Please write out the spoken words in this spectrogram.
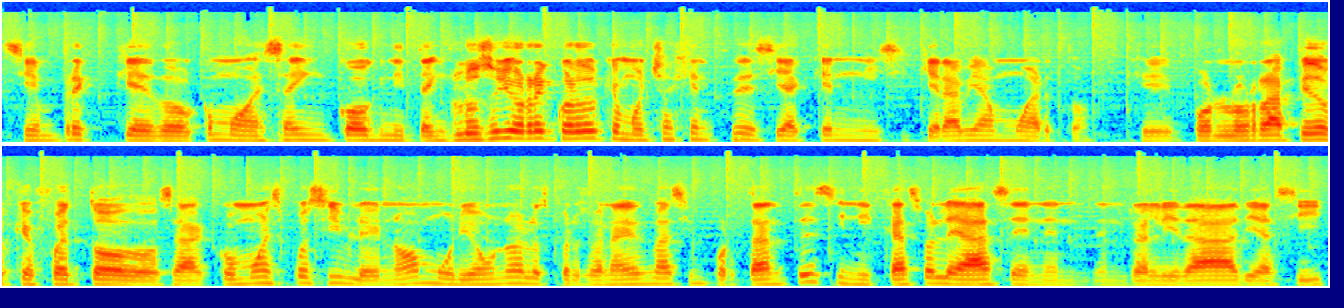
Siempre quedó como esa incógnita. Incluso yo recuerdo que mucha gente decía que ni siquiera había muerto, porque por lo rápido que fue todo, o sea, ¿cómo es posible, no? Murió uno de los personajes más importantes y ni caso le hacen en, realidad y así.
